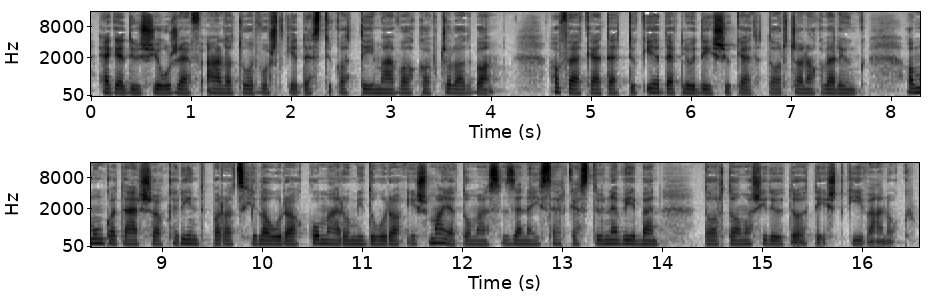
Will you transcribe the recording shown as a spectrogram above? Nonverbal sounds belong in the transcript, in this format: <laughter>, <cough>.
Hegedűs József állatorvost kérdeztük a témával kapcsolatban. Ha felkeltettük érdeklődésüket, tartsanak velünk. A munkatársak Rind Paracki Laura, Komáromi Dóra és Mája Tomás zenei szerkesztő nevében tartalmas időtöltést kívánok.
